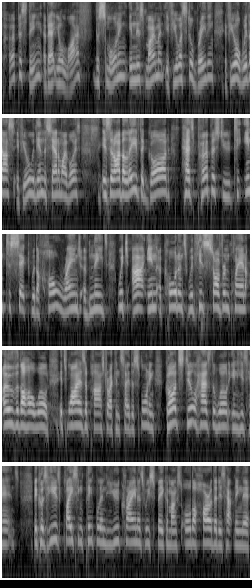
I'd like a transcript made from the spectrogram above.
purpose thing about your life this morning, in this moment, if you are still breathing, if you are with us, if you're within the sound of my voice, is that I believe that God has purposed you to intersect with a whole range of needs which are in accordance with His sovereign plan over the whole world. It's why, as a pastor, I can say this morning God still has the world in His hands because He is placing people in the Ukraine as we speak amongst all the horror that is happening there,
